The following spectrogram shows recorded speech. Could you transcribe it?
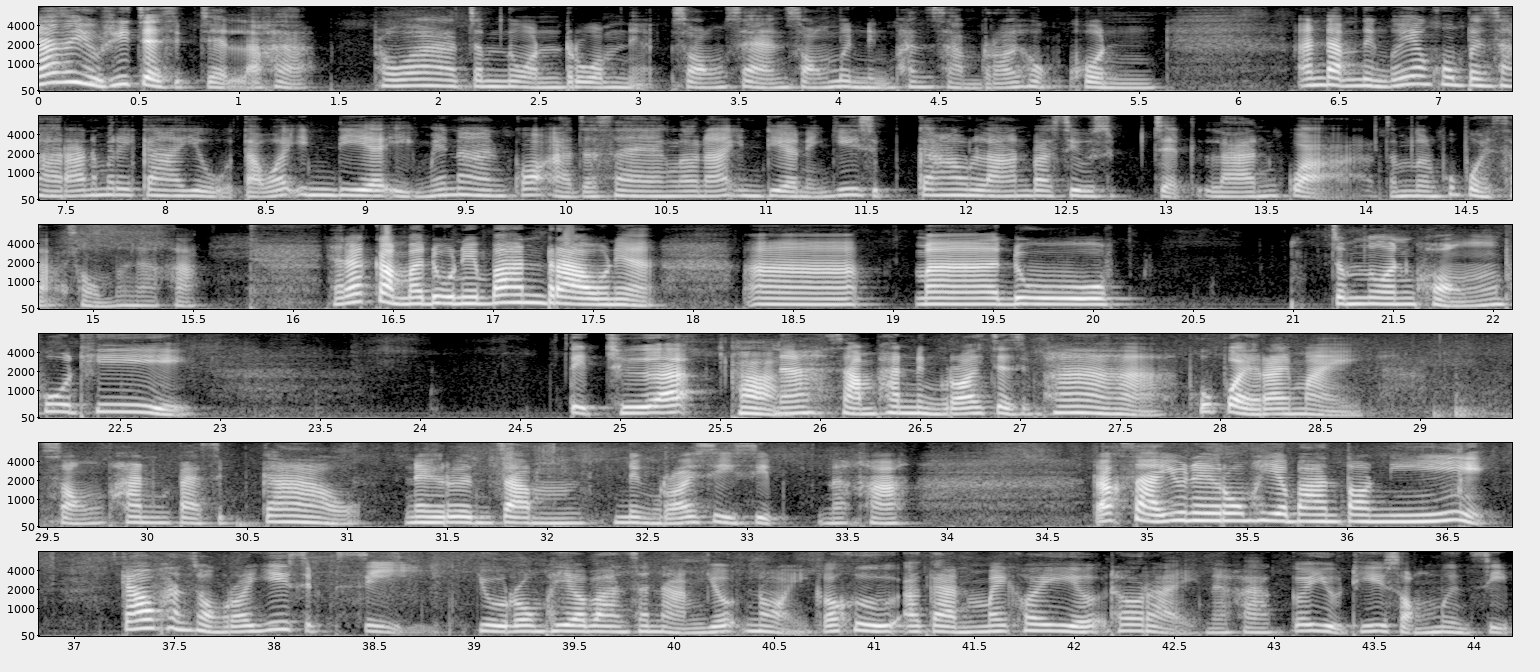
น่าจะอยู่ที่ 77 แล้วค่ะ เพราะว่าจำนวนรวมเนี่ย 221,306 คน อันดับหนึ่งก็ยังคงเป็นสหรัฐอเมริกาอยู่ แต่ว่าอินเดียอีกไม่นานก็อาจจะแซงแล้วนะ อินเดียเนี่ย29ล้าน บราซิล 17 ล้านกว่าจำนวนผู้ป่วยสะสมนะคะแต่ถ้ากลับมาดูในบ้านเราเนี่ยมาดูจำนวนของผู้ที่ติดเชื้อะนะ3,175ค่ะ ผู้ป่วยรายใหม่2,089ในเรือนจำ140นะคะ รักษาอยู่ในโรงพยาบาลตอนนี้ 9,224 อยู่โรงพยาบาลสนามเยอะหน่อย ก็คืออาการไม่ค่อยเยอะเท่าไหร่นะคะ ก็อยู่ที่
